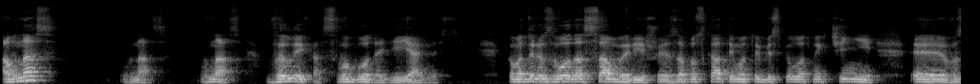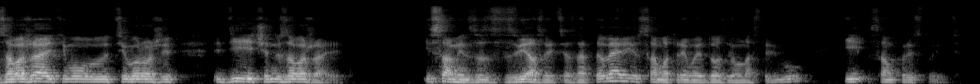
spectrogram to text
А в нас, в нас, в нас велика свобода діяльності. Командир взвода сам вирішує, запускати йому той безпілотник чи ні, е, заважають йому ці ворожі дії чи не заважають. І сам він зв'язується з артилерією, сам отримує дозвіл на стрільбу і сам користується.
